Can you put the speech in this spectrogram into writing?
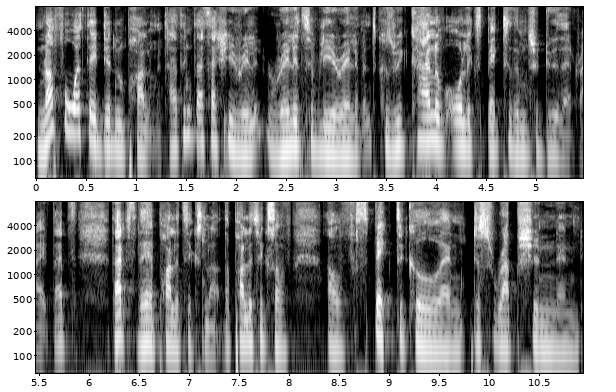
Not for what they did in Parliament. I think that's actually re- relatively irrelevant because we kind of all expected them to do that, right? That's that's their politics now. The politics of of spectacle and disruption, and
